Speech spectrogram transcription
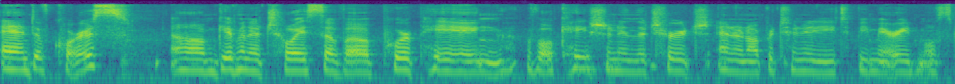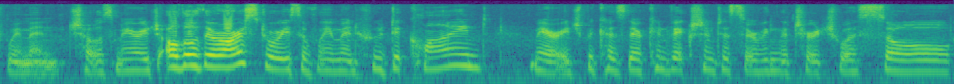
And of course, um, given a choice of a poor paying vocation in the church and an opportunity to be married, most women chose marriage. Although there are stories of women who declined marriage because their conviction to serving the church was so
